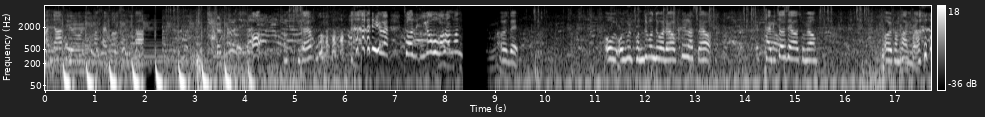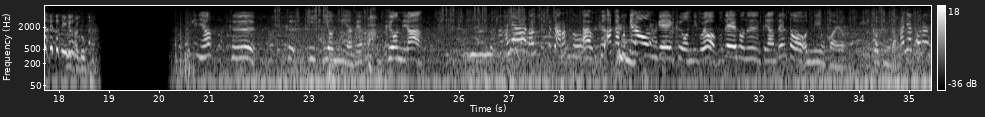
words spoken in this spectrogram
안녕하세요. 네. 영상 잘 보고 있습니다. 셀프. 어? 어, 진짜요? 이거 뭐야? 전 이거 보고 한 번. 되는구나. 어, 네. 어, 얼굴 번들번들거려요. 큰일 났어요. 잘 비춰주세요, 조명. 어, 감사합니다. 아, 높. 흑인이요? 그, 그, 이, 이 언니 아세요? 그 언니랑, 아니야, 난 춤추지 않았어. 아, 그, 아까 밖에 나온 게 그 언니고요. 무대에서는 그냥 댄서 언니 오빠예요. 그렇습니다. 아니야, 저는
